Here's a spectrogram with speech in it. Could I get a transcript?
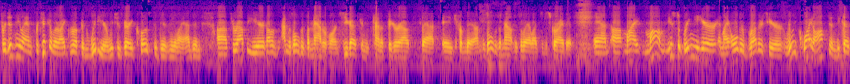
For Disneyland in particular, I grew up in Whittier, which is very close to Disneyland, and uh, throughout the years, I'm, I'm as old as the Matterhorn, so you guys can kind of figure out that age from there. I'm as old as a mountain is the way I like to describe it. And uh, my mom used to bring me here and my older brothers here really quite often because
